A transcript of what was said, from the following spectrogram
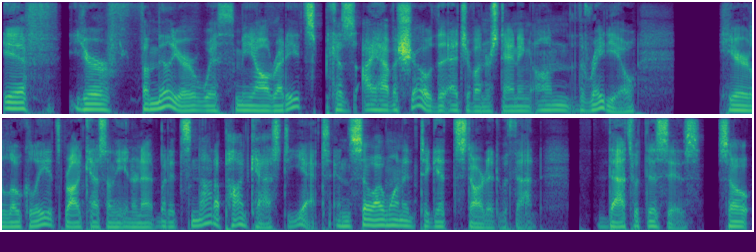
If you're familiar with me already, it's because I have a show, The Edge of Understanding, on the radio here locally. It's broadcast on the internet, but it's not a podcast yet. And so I wanted to get started with that. That's what this is. So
